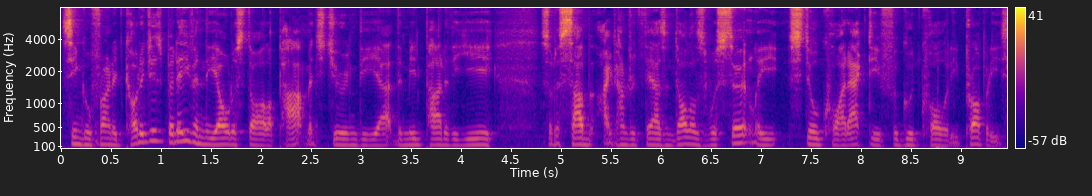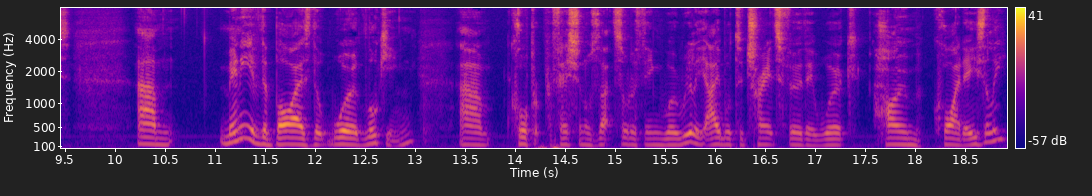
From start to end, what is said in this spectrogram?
single fronted cottages, but even the older style apartments during the uh, the mid part of the year, sort of sub eight hundred thousand dollars, was certainly still quite active for good quality properties. Um, many of the buyers that were looking um, corporate professionals, that sort of thing, were really able to transfer their work home quite easily.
